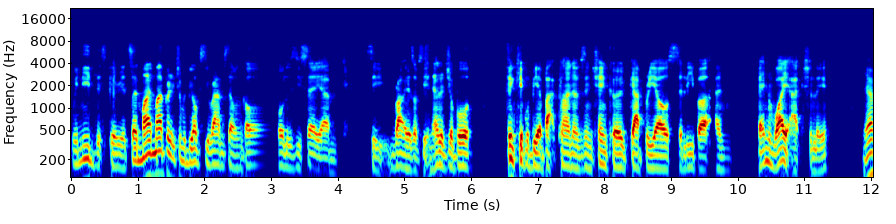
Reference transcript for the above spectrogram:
we need this period. So my, my prediction would be obviously Ramsdale and goal, as you say. Um, see, Raya is obviously ineligible. I think it will be a backline of Zinchenko, Gabriel, Saliba, and Ben White. Actually, yeah,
